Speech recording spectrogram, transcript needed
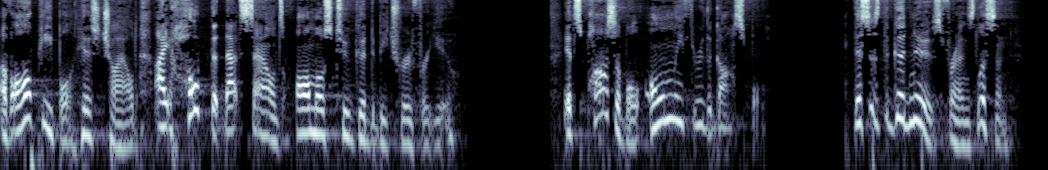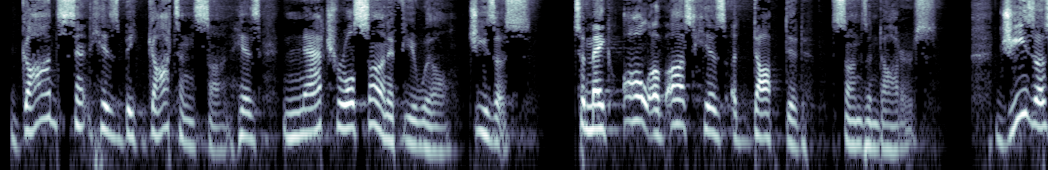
of all people, his child? I hope that that sounds almost too good to be true for you. It's possible only through the gospel. This is the good news, friends. Listen, God sent his begotten Son, his natural Son, if you will, Jesus, to make all of us his adopted sons and daughters. Jesus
